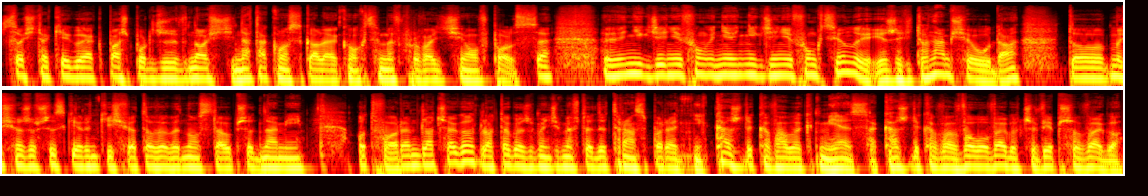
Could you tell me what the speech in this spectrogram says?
coś takiego jak paszport żywności na taką skalę, jaką chcemy wprowadzić ją w Polsce, nigdzie nie, nie nigdzie nie funkcjonuje. Jeżeli to nam się uda, to myślę, że wszystkie rynki światowe będą stały przed nami otworem. Dlaczego? Dlatego, że będziemy wtedy transparentni. Każdy kawałek mięsa, każdy kawałek wołowego czy wieprzowego,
